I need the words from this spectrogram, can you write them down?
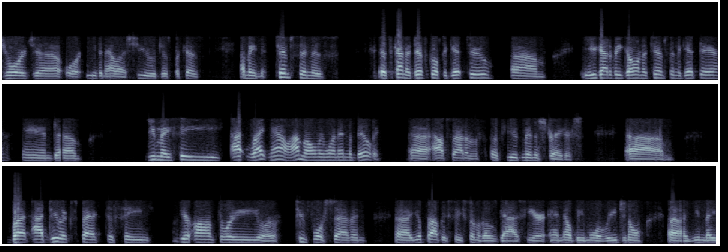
Georgia or even LSU just because. I mean, Timpson is it's kind of difficult to get to. Um, you got to be going to Timpson to get there, and um, you may see. I, right now, I'm the only one in the building uh, outside of a few administrators. Um, but I do expect to see your on three or two four seven uh, you'll probably see some of those guys here, and they'll be more regional. Uh, you may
